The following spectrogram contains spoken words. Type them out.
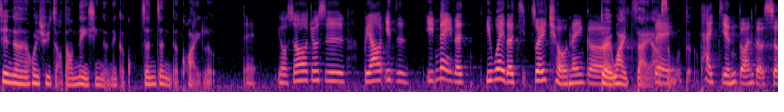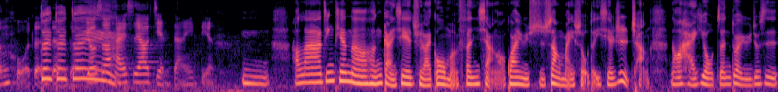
渐渐的会去找到内心的那个真正的快乐。对，有时候就是不要一直一昧的、一味的追求那个对外在啊什么的太尖端的生活的。对对对，有时候还是要简单一点。嗯，好啦，今天呢，很感谢曲来跟我们分享哦，关于时尚买手的一些日常，然后还有针对于就是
